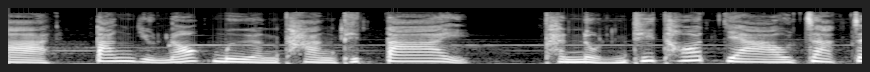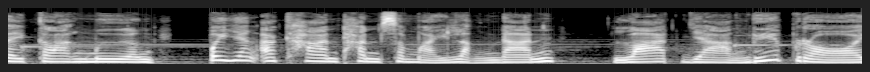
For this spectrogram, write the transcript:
าตั้งอยู่นอกเมืองทางทิศใต้ ถนนที่ทอดยาวจากใจกลางเมือง ไปยังอาคารทันสมัยหลังนั้น ลาดยางเรียบร้อย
